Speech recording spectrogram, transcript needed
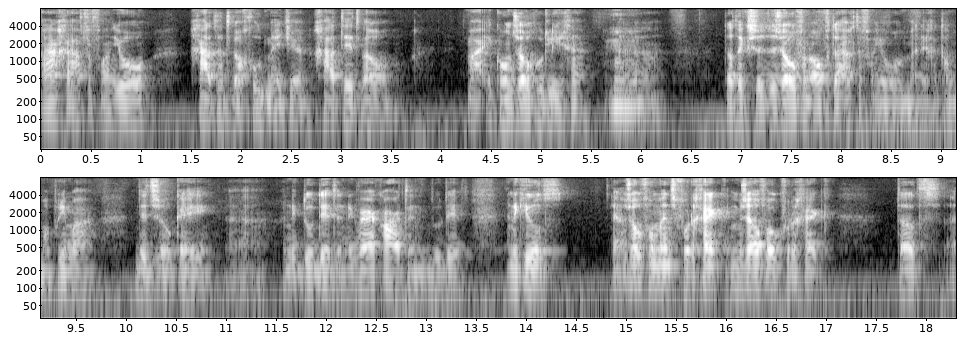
aangaven van joh, gaat het wel goed met je? Gaat dit wel maar ik kon zo goed liegen. Mhm. Eh, dat ik ze er zo van overtuigde van... joh, mij ligt het allemaal prima. Dit is oké. Eh, en ik doe dit en ik werk hard en ik doe dit. En ik hield ja, zoveel mensen voor de gek. En mezelf ook voor de gek. Dat, uh,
